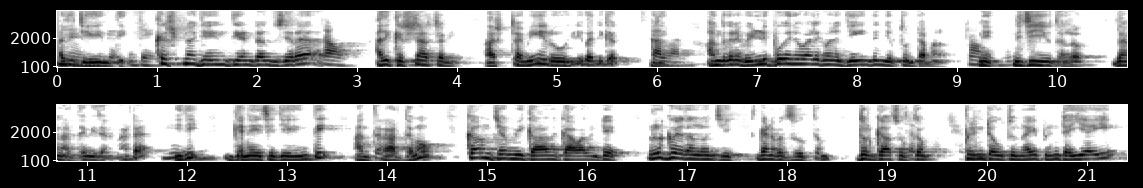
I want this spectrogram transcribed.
అది ఉమ్, జయంతి. కృష్ణ జయంతి అంటాను చూసారా? అది కృష్ణాష్టమి. అష్టమి రోహిణి కలవాలి అందుకని వెళ్ళిపోయిన వాళ్ళకి మనం జయంతి అని చెప్తుంటాం మనం. ని- అవును. నిత్య జీవితంలో. దాని అర్థం ఇదనమాట ఇది గణేష జయంతి అంతరార్థము. కొంచెం మీకు కావాలని కావాలంటే ఋగ్వేదంలోంచి గణపతి సూక్తం దుర్గా సూక్తం ప్రింట్ అవుతున్నాయి ప్రింట్ అయ్యాయి.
